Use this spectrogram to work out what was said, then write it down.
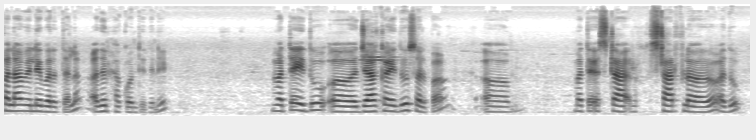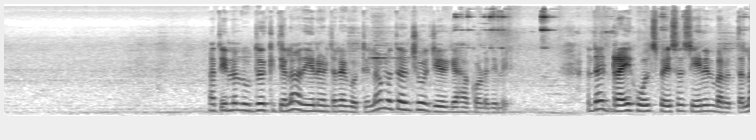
ಪಲಾವ್ ಎಲೆ ಬರುತ್ತಲ್ಲ ಅದನ್ನು ಹಾಕ್ಕೊತಿದ್ದೀನಿ ಮತ್ತು ಇದು ಜಾಕ ಇದು ಸ್ವಲ್ಪ ಮತ್ತು ಸ್ಟಾರ್ ಸ್ಟಾರ್ ಫ್ಲವರು ಅದು ಮತ್ತು ಇನ್ನೊಂದು ಉದ್ದಕ್ಕಿದೆಯಲ್ಲ ಅದೇನು ಹೇಳ್ತಾರೆ ಗೊತ್ತಿಲ್ಲ. ಮತ್ತು ಒಂಚೂರು ಜೀರಿಗೆ ಹಾಕ್ಕೊಂಡಿದ್ದೀನಿ ಅಂದರೆ ಡ್ರೈ ಹೋಲ್ ಸ್ಪೈಸಸ್ ಏನೇನು ಬರುತ್ತಲ್ಲ,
